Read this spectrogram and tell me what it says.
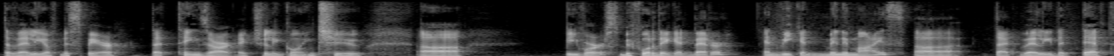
the valley of despair that things are actually going to uh, be worse before they get better and we can minimize uh, that valley, the depth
